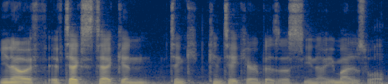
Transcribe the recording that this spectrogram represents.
you know, if, if Texas Tech can, can can take care of business, you know, you might as well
